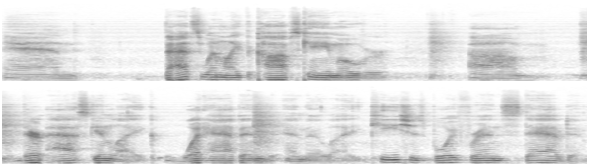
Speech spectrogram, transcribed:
And that's when like the cops came over. Um, they're asking like what happened, and they're like, Keisha's boyfriend stabbed him.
